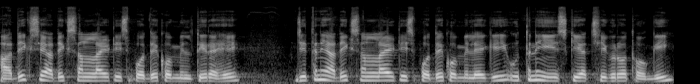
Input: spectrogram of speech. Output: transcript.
अधिक से अधिक सनलाइट इस पौधे को मिलती रहे। जितनी अधिक सनलाइट इस पौधे को मिलेगी, उतनी इसकी अच्छी ग्रोथ होगी।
